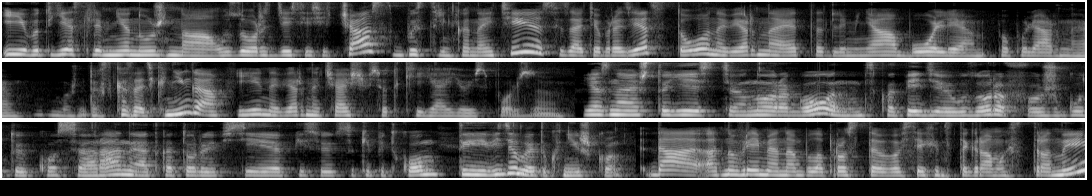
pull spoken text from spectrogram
И вот если мне нужно узор здесь и сейчас быстренько найти, связать образец, то, наверное, это для меня более популярная, можно так сказать, книга. И, наверное, чаще все таки я ее использую. Я знаю, что есть Нора Гоуэн, энциклопедия узоров, жгуты, косы, араны, от которой все писаются кипятком. Ты видела эту книжку? Да, одно время она была просто во всех инстаграмах страны,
